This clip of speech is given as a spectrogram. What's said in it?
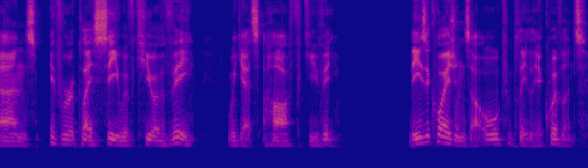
and if we replace c with q over v, we get half QV. These equations are all completely equivalent.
